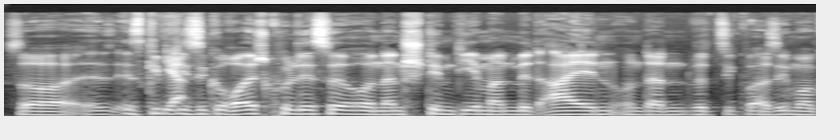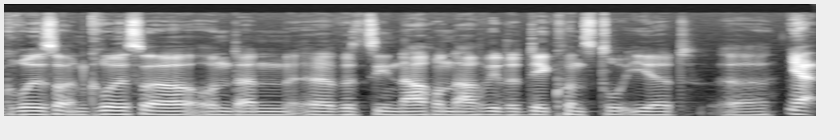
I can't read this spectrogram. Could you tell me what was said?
So, es, es gibt Ja. diese Geräuschkulisse und dann stimmt jemand mit ein und dann wird sie quasi immer größer und größer und dann äh, wird sie nach und nach wieder dekonstruiert. Äh, Ja,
